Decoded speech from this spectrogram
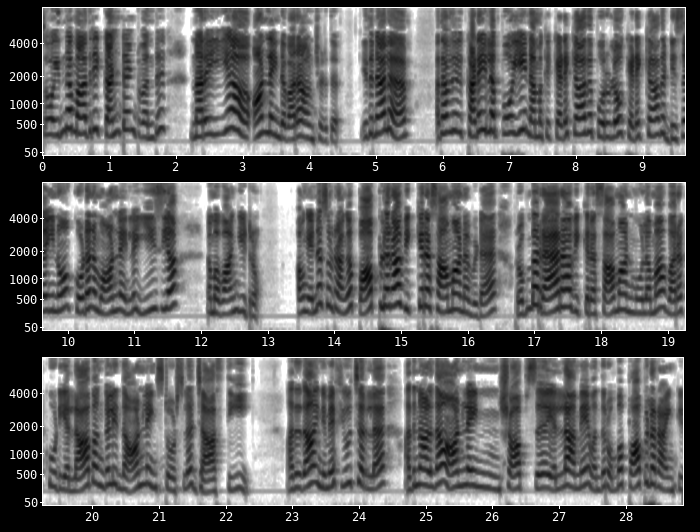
ஸோ இந்த மாதிரி கண்டென்ட் வந்து நிறைய ஆன்லைனில் வர ஆரம்பிச்சிடுது. இதனால அதாவது கடையில் போய் நமக்கு கிடைக்காத பொருளோ கிடைக்காத டிசைனோ கூட நம்ம ஆன்லைனில் ஈஸியாக நம்ம வாங்கிடுறோம். அவங்க என்ன சொல்கிறாங்க பாப்புலராக விற்கிற சாமானை விட ரொம்ப ரேராக விற்கிற சாமான் மூலமாக வரக்கூடிய லாபங்கள் இந்த ஆன்லைன் ஸ்டோர்ஸில் ஜாஸ்தி. அதுதான் இனிமேல் ஃப்யூச்சரில் அதனால தான் ஆன்லைன் ஷாப்ஸு எல்லாமே வந்து ரொம்ப பாப்புலர் ஆகி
